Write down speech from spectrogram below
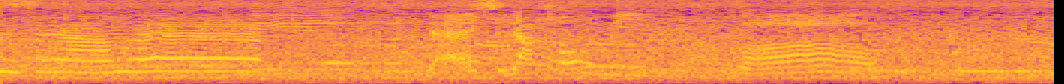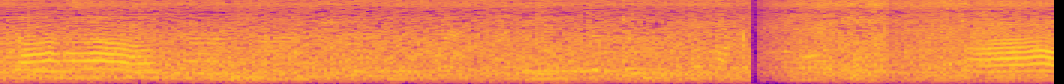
คือสนามแรกแต่ฉันอยากเข้าวันนี้ว้าวว้าวว้าว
